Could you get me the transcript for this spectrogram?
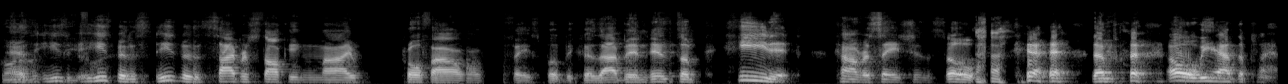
Gonna he's be fun. he's been he's been cyber stalking my profile on Facebook because I've been in some heated conversations. So the, oh, we have the plan.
